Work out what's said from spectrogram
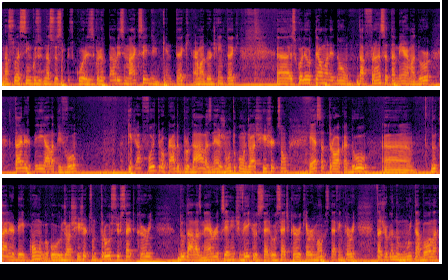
nas suas cinco, nas suas cinco escolhas. Escolheu Tauris Maxey de Kentucky, armador de Kentucky. Uh, escolheu Thelma Ledon da França, também armador. Tyler Bay, ala pivô que já foi trocado para o Dallas, né, junto com o Josh Richardson. Essa troca do uh, do Tyler Bay com o Josh Richardson trouxe o Seth Curry do Dallas Mavericks e a gente vê que o Seth, o Seth Curry, que é o irmão do Stephen Curry, está jogando muita bola,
